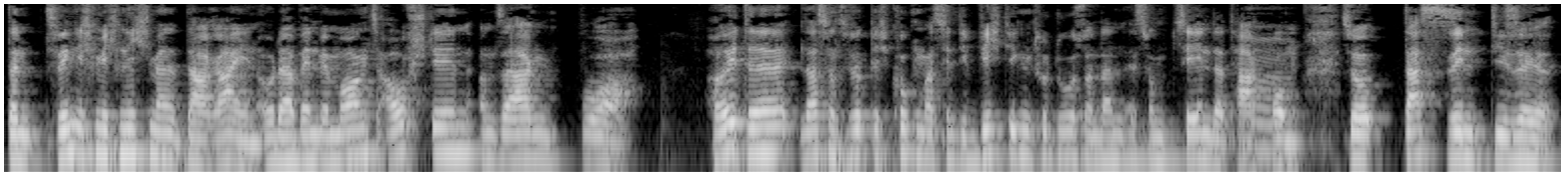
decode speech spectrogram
dann zwinge ich mich nicht mehr da rein. Oder wenn wir morgens aufstehen und sagen, boah, heute lass uns wirklich gucken, was sind die wichtigen To-Dos und dann ist um zehn der Tag mhm. rum. So, das sind diese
